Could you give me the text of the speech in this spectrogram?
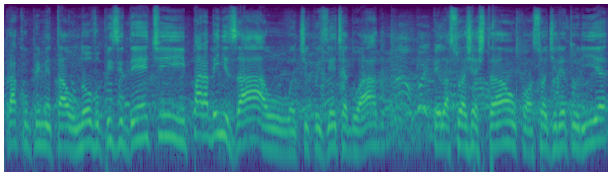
para cumprimentar o novo presidente e parabenizar o antigo presidente Eduardo pela sua gestão, com a sua diretoria.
